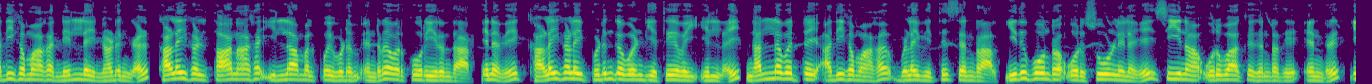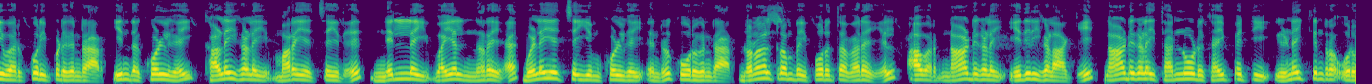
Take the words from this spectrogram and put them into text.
அதிகமாக நெல்லை நடுங்கள் களைகள் தானாக இல்லாமல் போய்விடும் என்று அவர் கூறியிருந்தார். எனவே களைகளை பிடுங்க வேண்டிய தேவை இல்லை நல்லவற்றை அதிகமாக விளைவித்து சென்றால் இது போன்ற ஒரு சூழ்நிலையை சீனா உருவாக்குகின்றது என்று இவர் குறிப்பிடுகின்றார். இந்த கொள்கை களைகளை மறையச் செய்து நெல்லை வயல் நிறைய விளையச் செய்யும் கொள்கை என்று கூறுகின்றார். டொனால்ட் ட்ரம்பை பொறுத்த வரையில் அவர் நாடுகளை எதிரிகளாக்கி நாடுகள் நாடுகளை தன்னோடு கைப்பற்றி இணைக்கின்ற ஒரு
